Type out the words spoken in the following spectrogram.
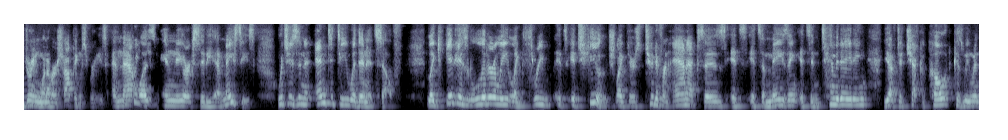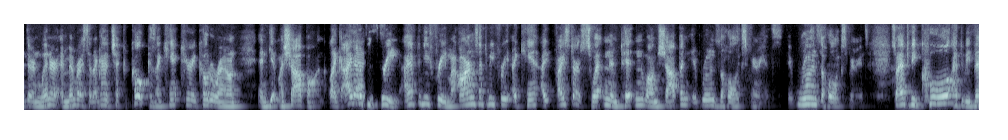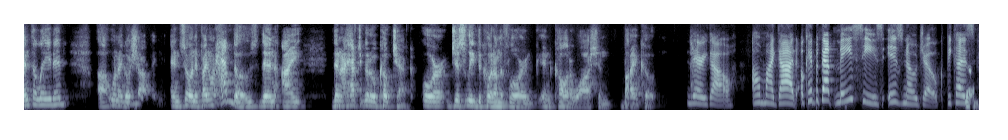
during one of mm. our shopping sprees. And that was in New York City at Macy's, which is an entity within itself. Like it is literally like three, it's it's huge. Like there's two different annexes. It's it's amazing. It's intimidating. You have to check a coat because we went there in winter. And remember, I said I gotta check a coat because I can't carry a coat around and get my shop on. Like I gotta yes. be free. I have to be free. My arms have to be free. I can't I, if I start sweating and pitting while I'm shopping, it ruins the whole experience. It ruins the whole experience. So I have to be cool, I have to be ventilated uh, when I go mm-hmm. shopping. And so, and if I don't have those, then I then I have to go to a coat check or just leave the coat on the floor and, and call it a wash and buy a coat. There you go. Oh my God. Okay, but that Macy's is no joke because yeah.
